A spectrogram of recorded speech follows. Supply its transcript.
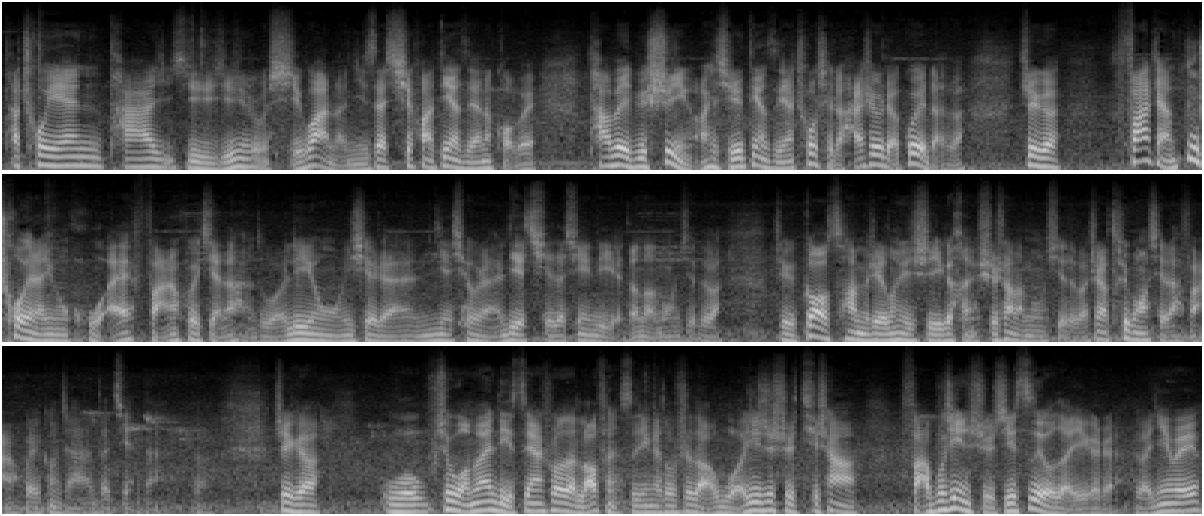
他抽烟他已经有习惯了，你再切换电子烟的口味，他未必适应。而且其实电子烟抽起来还是有点贵的，对吧？这个发展不抽烟的用户，哎，反而会简单很多。利用一些人年轻人猎奇的心理等等东西，对吧？这个告诉他们这个东西是一个很时尚的东西，对吧？这样推广起来反而会更加的简单，对吧？这个。我就我们李思然说的老粉丝应该都知道，我一直是提倡法不禁止即自由的一个人，对吧？因为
